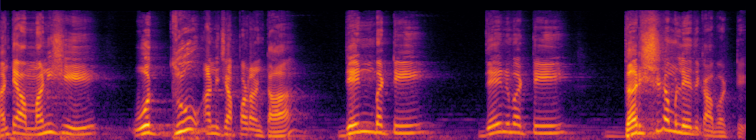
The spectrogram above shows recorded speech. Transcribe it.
అంటే ఆ మనిషి వద్దు అని చెప్పడంట. దేన్ని బట్టి? దేన్ని బట్టి? దర్శనం లేదు కాబట్టి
